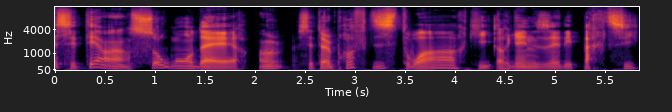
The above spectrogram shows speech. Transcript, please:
C'était en secondaire 1. C'était un prof d'histoire qui organisait des parties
